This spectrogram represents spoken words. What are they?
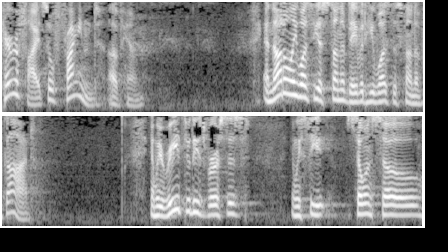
terrified, so frightened of him. And not only was he a son of David, he was the son of God. And we read through these verses and we see so and so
